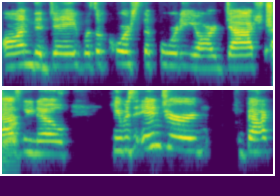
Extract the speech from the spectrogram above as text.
on the day was, of course, the 40 yard dash. Sure. As we know, he was injured back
